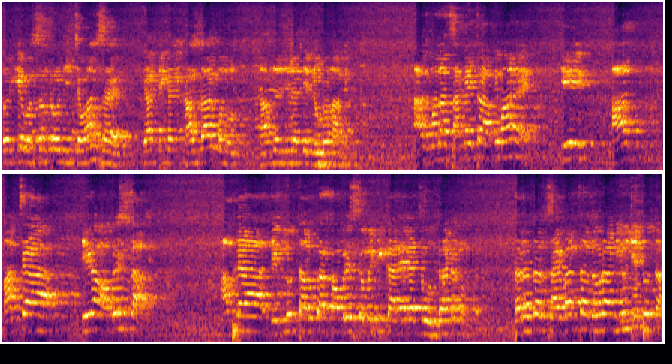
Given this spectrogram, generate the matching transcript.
स्वर्गीय वसंतरावजी चव्हाण साहेब या ठिकाणी खासदार म्हणून नांदेड जिल्ह्यातील निवडून आले. आज मला सांगायचा अभिमान आहे की आज मागच्या तेरा ऑगस्टला आपल्या देगलूर तालुका काँग्रेस कमिटी कार्यालयाचं उद्घाटन होतं. खर तर साहेबांचा दौरा नियोजित होता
